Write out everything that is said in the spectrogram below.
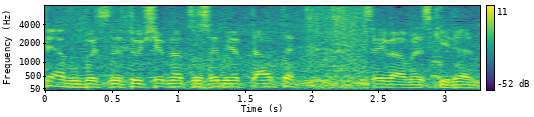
Já vůbec netuším, na co se mě ptáte. Přeji vám hezký den.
